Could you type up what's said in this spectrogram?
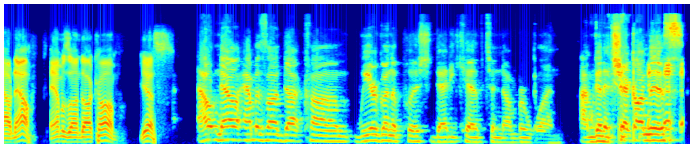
Out now, Amazon.com. Yes. Out now, Amazon.com. We are going to push Daddy Kev to number one. I'm going to check on this.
